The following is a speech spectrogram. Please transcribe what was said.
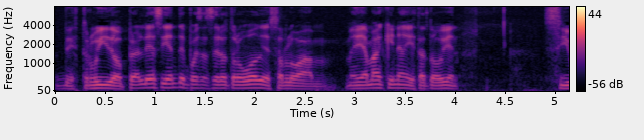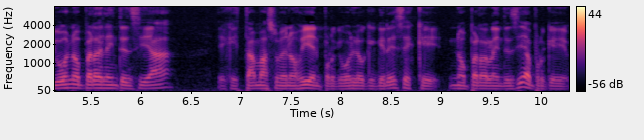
destruido, pero al día siguiente puedes hacer otro bot y hacerlo a media máquina y está todo bien. Si vos no perdés la intensidad, es que está más o menos bien, porque vos lo que querés es que no perder la intensidad, porque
